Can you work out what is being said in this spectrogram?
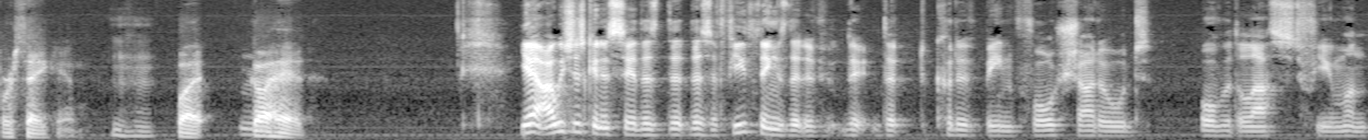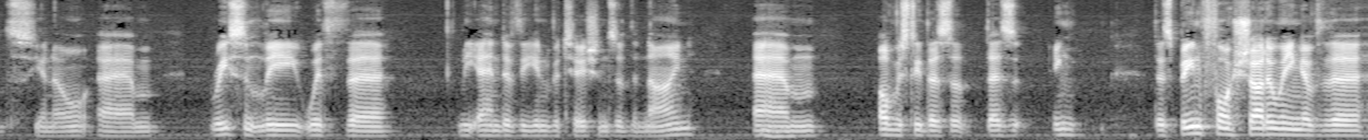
Forsaken. Mm-hmm. But go Mm. ahead. Yeah, I was just going to say there's there's a few things that have that, that could have been foreshadowed over the last few months. You know, um, recently with the the end of the Invitations of the Nine, um, obviously there's a there's in, there's been foreshadowing of the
